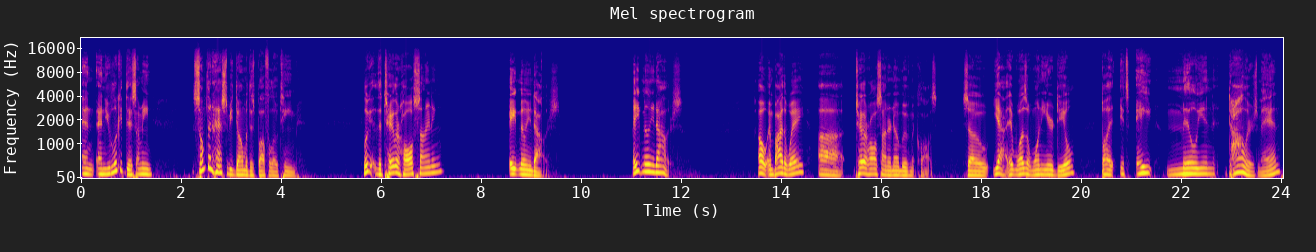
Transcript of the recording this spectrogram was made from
and and you look at this, I mean, something has to be done with this Buffalo team. Look at the Taylor Hall signing, $8 million. $8 million. Oh, and by the way, uh, Taylor Hall signed a no movement clause. So, yeah, it was a one year deal, but it's $8 million, man.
